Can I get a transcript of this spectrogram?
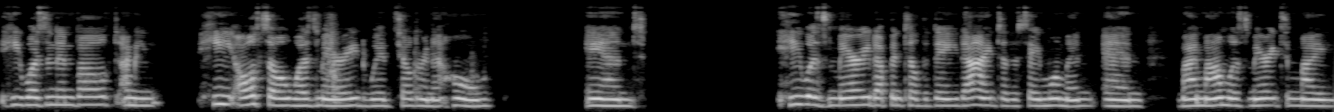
he wasn't involved. I mean, he also was married with children at home and he was married up until the day he died to the same woman and my mom was married to my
